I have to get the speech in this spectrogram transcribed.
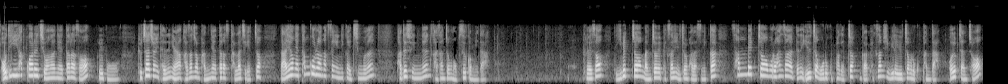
어디 학과를 지원하냐에 따라서 그리고 뭐 교차 지원이 되느냐 가산점 받느냐에 따라서 달라지겠죠. 나형의 탐구를 한 학생이니까 이 친구는 받을 수 있는 가산점은 없을 겁니다. 그래서 200점 만점에 141점을 받았으니까 300점으로 환산할 때는 1.5로 곱하겠죠? 그러니까 131에 1점으로 곱한다. 어렵지 않죠?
